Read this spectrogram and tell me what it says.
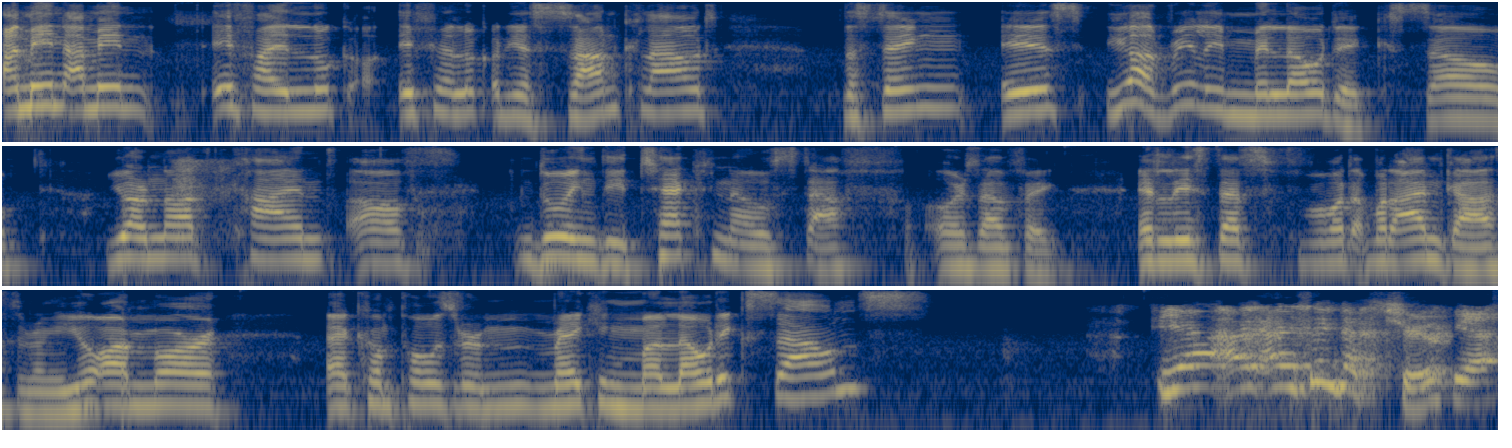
I mean, I mean, if I look, if you look on your SoundCloud, the thing is, you are really melodic. So you are not kind of doing the techno stuff or something. At least that's what what I'm gathering. You are more a composer making melodic sounds. Yeah, I, I think that's true. Yeah.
